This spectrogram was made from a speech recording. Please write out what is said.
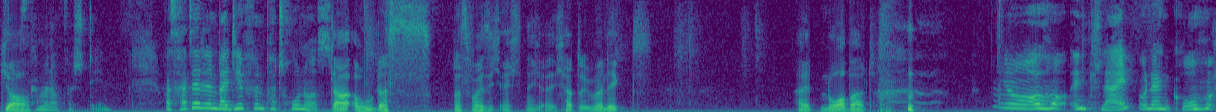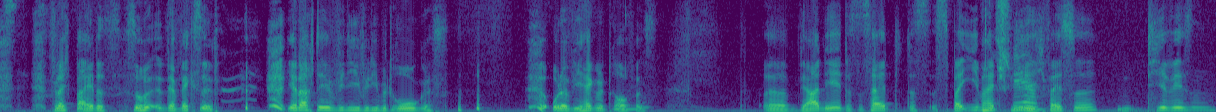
Ja, Das kann man auch verstehen. Was hat er denn bei dir für einen Patronus? da, oh, das, das weiß ich echt nicht. Ich hatte überlegt, halt Norbert. Oh, in klein oder in groß? Vielleicht beides. So, der wechselt. Je nachdem, wie die, wie die Bedrohung ist. Oder wie Hagrid drauf ist. Ähm, ja, nee, das ist halt, das ist bei ihm halt schwer. schwierig, weißt du? Ein Tierwesen.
